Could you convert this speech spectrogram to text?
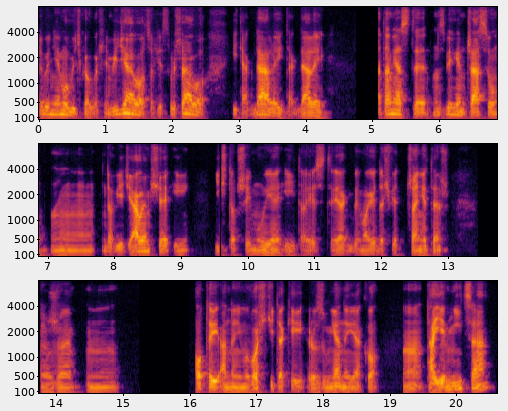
żeby nie mówić kogo się widziało, co się słyszało i tak dalej, i tak dalej. Natomiast e, z biegiem czasu mm, dowiedziałem się i dziś to przyjmuję i to jest jakby moje doświadczenie też, że mm, o tej anonimowości takiej rozumianej jako e, tajemnica e,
